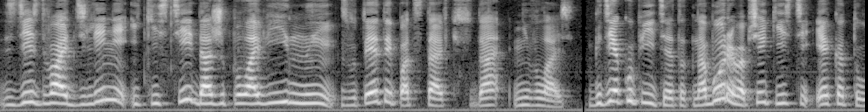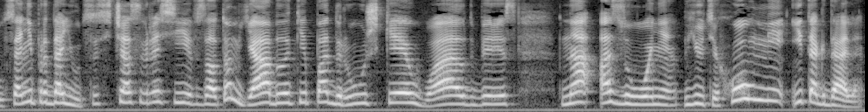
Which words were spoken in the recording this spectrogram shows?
Здесь два отделения, и кистей даже половины из вот этой подставки сюда не влазит. Где купить этот набор и вообще кисти Eco Tools? Они продаются сейчас в России в Золотом Яблоке, Подружке, Wildberries, на Озоне, Beauty Home и так далее.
